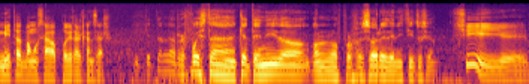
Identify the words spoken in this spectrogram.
metas vamos a poder alcanzar. ¿Y qué tal la respuesta que he tenido con los profesores de la institución? Sí, eh,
